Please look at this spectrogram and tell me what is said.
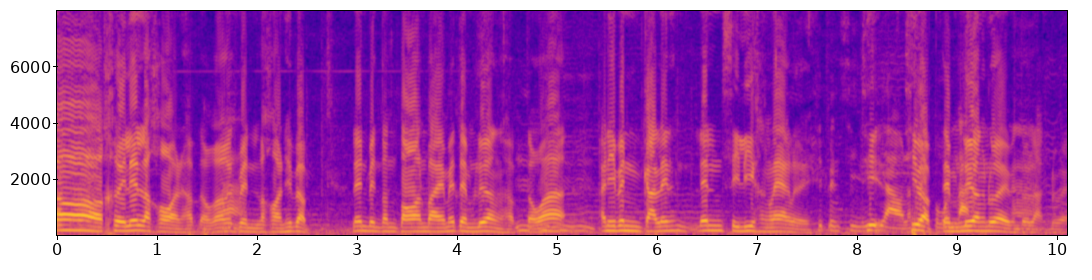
ก็เคยเล่นละครครับ แต่ว่าอ่า เป็นละครที่แบบ เล่นเป็นตอนๆไปไม่เต็มเรื่องครับอืมแต่ว่าอืมอืมอันนี้เป็นการเล่นเล่นซีรีส์ครั้งแรกเลยที่เป็นซีรีที่ส์ยาวล้วที่แบบตัวเต็มหลักเรื่องด้วยเป็นตัวหลักด้วย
